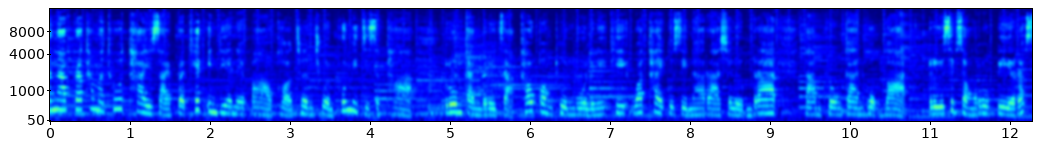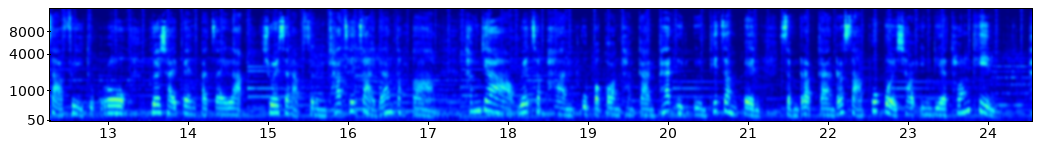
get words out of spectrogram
คณะพระธรรมทูตไทยสายประเทศอินเดียเนปาลขอเชิญชวนผู้มีจิตศรัทธา ร่วมกันบริจาคเข้ากองทุนมูลนิธิวัดไทยกุศินาราเฉลิมราช ตามโครงการ 6 บาท หรือ 12 รูปีรักษาฟรีทุกโรค เพื่อใช้เป็นปัจจัยหลักช่วยสนับสนุนค่าใช้จ่ายด้านต่างๆ ทั้งยาเวชภัณฑ์ อุปกรณ์ทางการแพทย์อื่น ๆ ที่จำเป็นสำหรับการรักษาผู้ป่วยชาวอินเดียท้องถิ่น แพ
